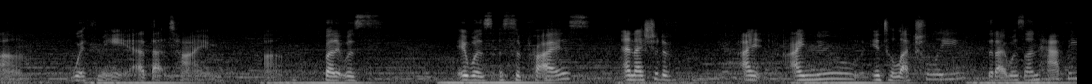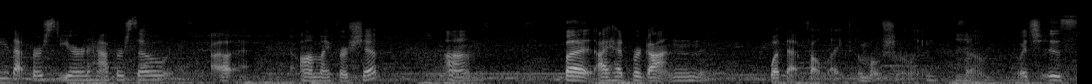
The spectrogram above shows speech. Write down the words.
um, with me at that time. But it was it was a surprise, and I should have. I I knew intellectually that I was unhappy that first year and a half or so uh, on my first ship, um, but I had forgotten what that felt like emotionally. So, which is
